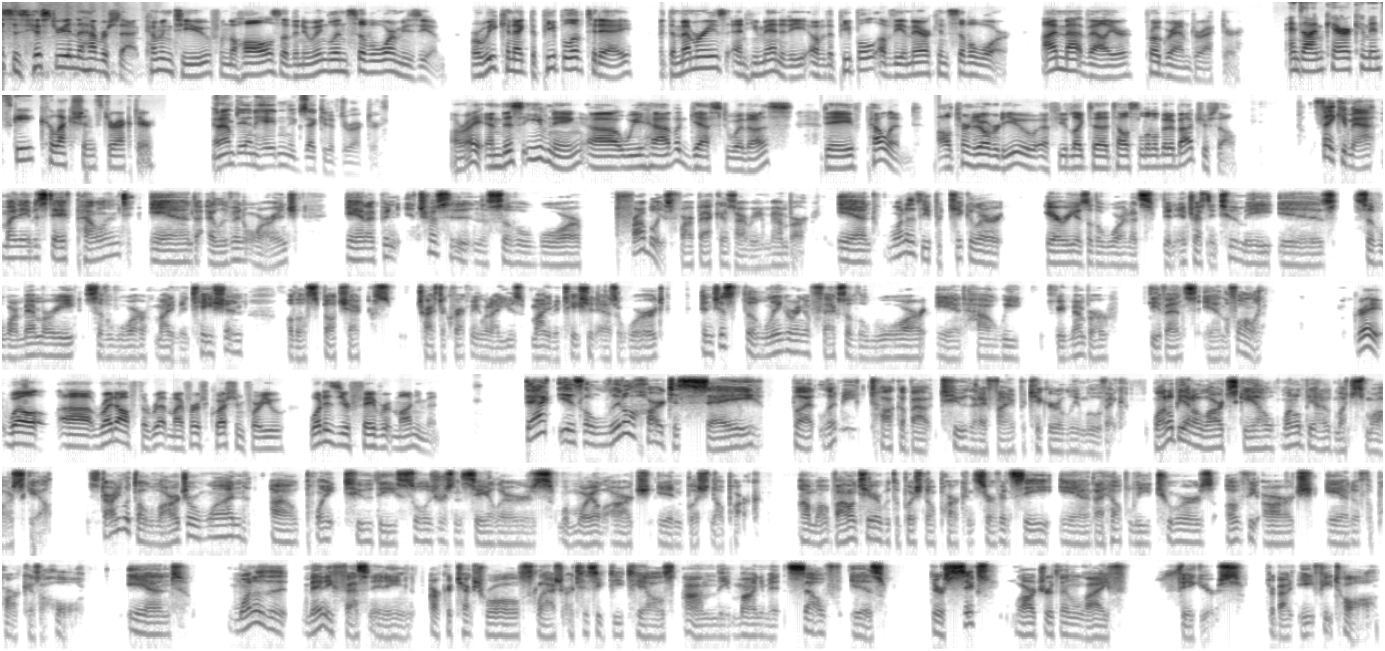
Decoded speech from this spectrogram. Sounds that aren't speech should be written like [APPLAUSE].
This is History in the Haversack, coming to you from the halls of the New England Civil War Museum, where we connect the people of today with the memories and humanity of the people of the American Civil War. I'm Matt Valier, Program Director. And I'm Cara Kaminsky, Collections Director. And I'm Dan Hayden, Executive Director. All right. And this evening, uh, we have a guest with us, Dave Pelland. I'll turn it over to you if you'd like to tell us a little bit about yourself. Thank you, Matt. My name is Dave Pelland, and I live in Orange. And I've been interested in the Civil War probably as far back as I remember. And one of the particular areas of the war that's been interesting to me is Civil War memory, Civil War monumentation, although spell checks tries to correct me when I use monumentation as a word, and just the lingering effects of the war and how we remember the events and the fallen. Great. Well, uh, right off the rip, my first question for you what is your favorite monument? That is a little hard to say, but let me talk about two that I find particularly moving. One will be on a large scale, one will be on a much smaller scale. Starting with the larger one, I'll point to the Soldiers and Sailors Memorial Arch in Bushnell Park. I'm a volunteer with the Bushnell Park Conservancy, and I help lead tours of the arch and of the park as a whole. And one of the many fascinating architectural slash artistic details on the monument itself is there are six larger than life figures. They're about eight feet tall.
